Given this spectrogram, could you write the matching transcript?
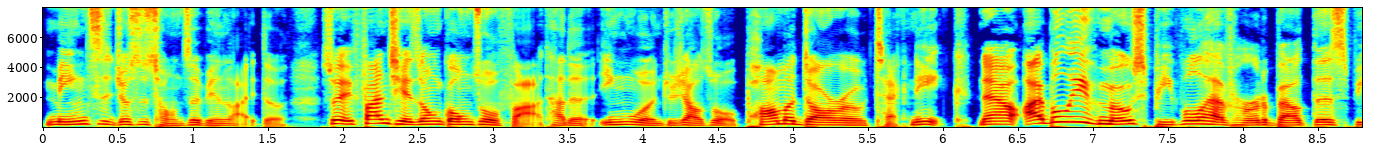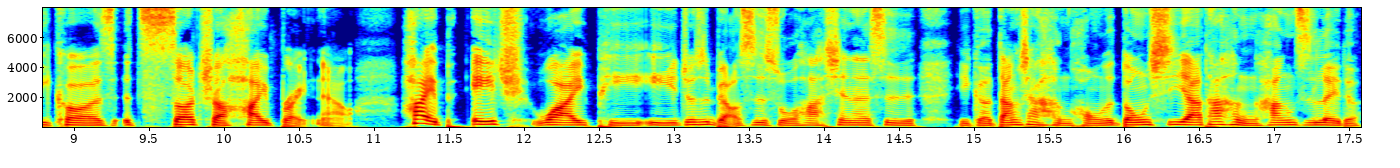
名字就是从这边来的。所以番茄钟工作法它的英文就叫做 Pomodoro technique。Now I believe most people have heard about this because it's such a hype right now. Hype H Y P E 就是表示说它现在是一个当下很红的东西啊，它很夯之类的，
